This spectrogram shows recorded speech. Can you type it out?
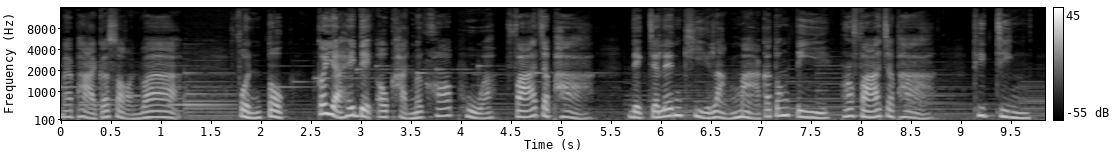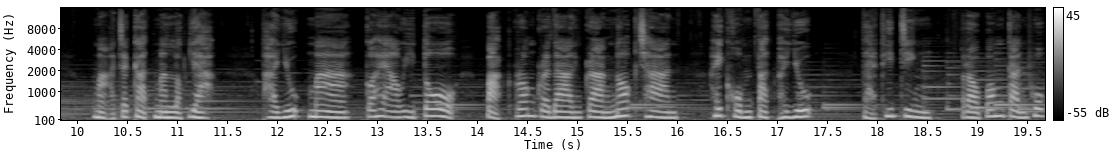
แม่ผ่าก็สอนว่า ฝนตกก็อย่าให้เด็กเอาขันมาครอบหัว ฟ้าจะผ่า เด็กจะเล่นขี่หลังหมาก็ต้องตี เพราะฟ้าจะผ่า ที่จริง หมาจะกัดมันหรอกอยากพายุมาก็ให้เอาอีโต้ปักร่องกระดานกลางนอกชานให้คมตัดพายุ แต่ที่จริงเราป้องกันพวก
